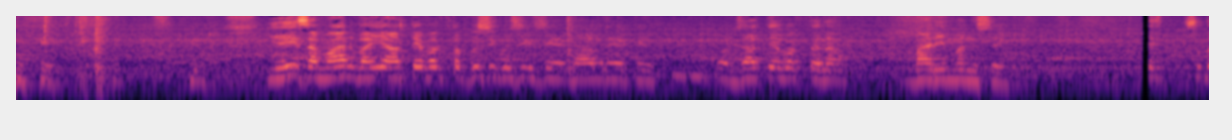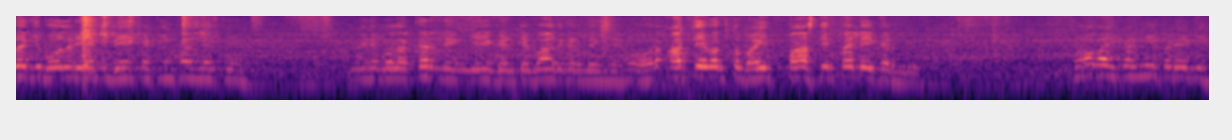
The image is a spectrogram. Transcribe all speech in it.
यही सामान भाई आते वक्त तो खुशी खुशी से डाल रहे थे और जाते वक्त ना भारी मन से। सुबह की बोल रही है कि बैग पैकिंग कर लेते हैं। मैंने बोला, कर लेंगे, एक घंटे बाद कर लेंगे। और आते वक्त तो भाई पाँच दिन पहले ही कर ली थोड़ा भाई करनी पड़ेगी।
